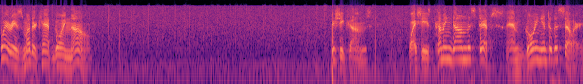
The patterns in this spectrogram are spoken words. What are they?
Where is Mother Cat going now? Here she comes. Why, she's coming down the steps and going into the cellar.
